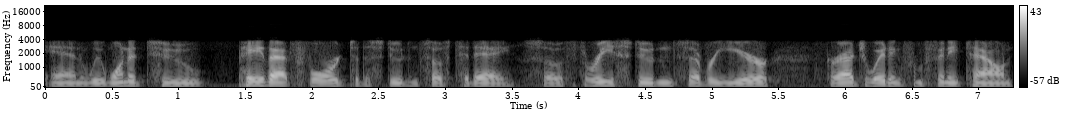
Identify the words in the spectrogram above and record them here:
and we wanted to pay that forward to the students of today. So three students every year graduating from Finneytown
